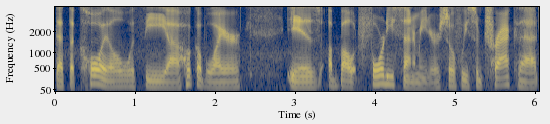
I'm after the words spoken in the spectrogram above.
that the coil with the uh, hookup wire is about 40 centimeters. So if we subtract that,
